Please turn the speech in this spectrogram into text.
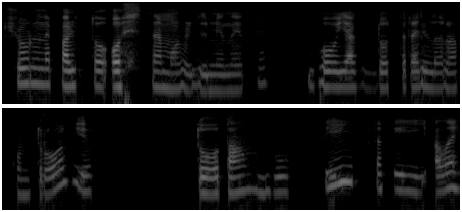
Чорне пальто ось це можуть змінити. Бо як до трейлера в контролі, то там був тип такий, але я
